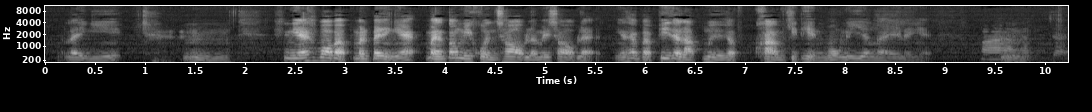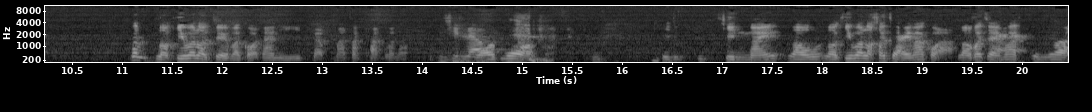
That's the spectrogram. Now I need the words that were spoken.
ๆ อะไรอย่างนี้ อืม ทีเนี้ยพอแบบมันเป็นอย่างเงี้ย มันต้องมีคนชอบและไม่ชอบแหละงั้นถ้าแบบพี่จะรับมือกับความคิดเห็นพวกนี้ยังไงอะไรเงี้ยอ่าอืมใช่ก็เราคิดว่าเราเจอมาก่อนหน้านี้แบบมาสักพักแล้วนะชินแล้วแล้วก็ชินไหมเราเราคิดว่าเราเข้าใจมากกว่า เราเข้าใจมากขึ้นว่า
